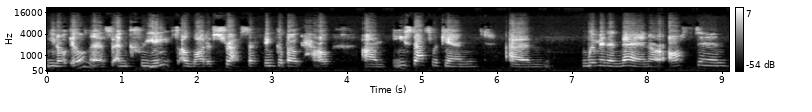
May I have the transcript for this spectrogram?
you know illness and creates a lot of stress. I think about how um, east african um, women and men are often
